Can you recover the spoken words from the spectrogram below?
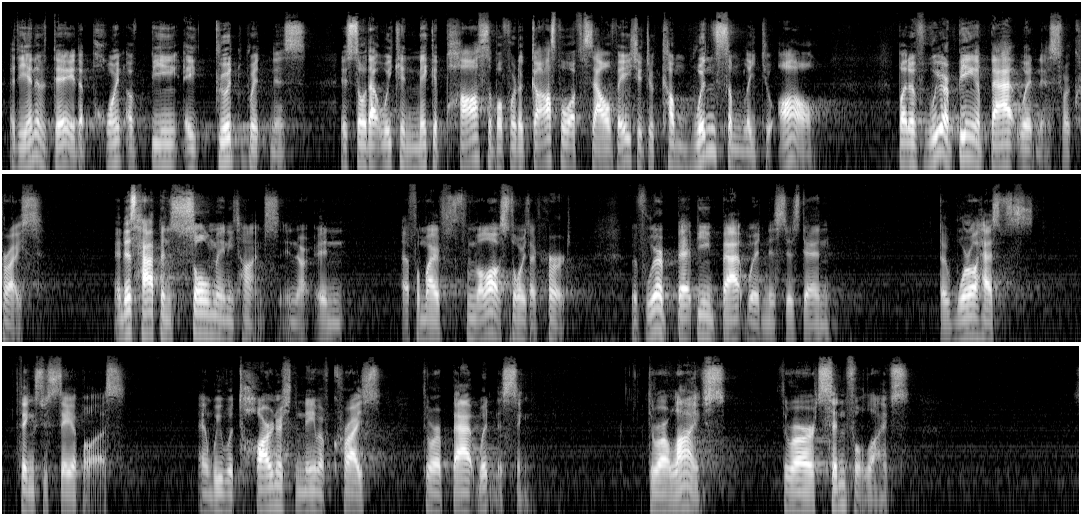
At the end of the day, the point of being a good witness is so that we can make it possible for the gospel of salvation to come winsomely to all. But if we are being a bad witness for Christ, and this happens so many times in, our, in uh, from, my, from a lot of stories I've heard, if we are being bad witnesses, then the world has things to say about us. And we would tarnish the name of Christ through our bad witnessing, through our lives, through our sinful lives.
